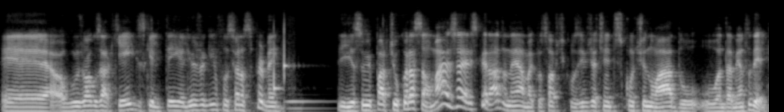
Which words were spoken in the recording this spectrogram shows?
é, alguns jogos arcades que ele tem ali, o joguinho funciona super bem. E isso me partiu o coração. Mas já era esperado, né? A Microsoft, inclusive, já tinha descontinuado o andamento dele.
